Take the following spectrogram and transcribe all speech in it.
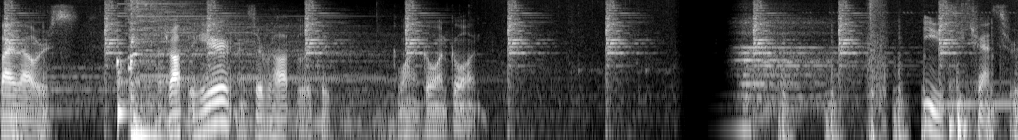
5 hours. I'll drop it here and server hop really quick. Come on, go on, go on. Easy transfer.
